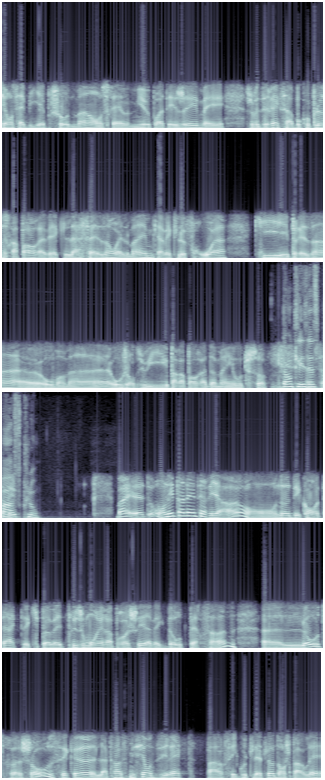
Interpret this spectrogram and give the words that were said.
si on s'habillait plus chaudement, on serait mieux protégé. Mais je vous dirais que ça a beaucoup plus rapport avec la saison elle-même qu'avec le froid qui est présent au moment aujourd'hui par rapport à demain ou tout ça. Donc, les espaces clos. Ben, euh, on est à l'intérieur, on a des contacts qui peuvent être plus ou moins rapprochés avec d'autres personnes. Euh, l'autre chose, c'est que la transmission directe par ces gouttelettes-là dont je parlais,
